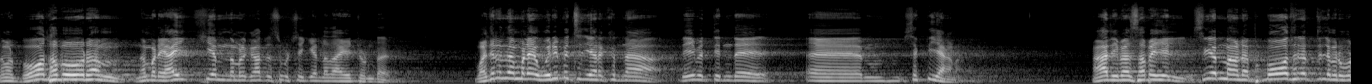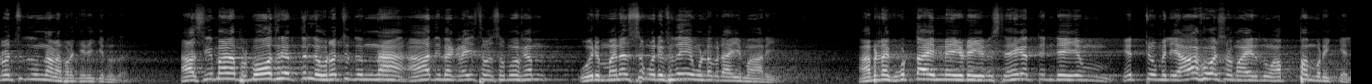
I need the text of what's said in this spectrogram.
നമ്മൾ ബോധപൂർവം നമ്മുടെ ഐക്യം നമ്മൾ കാത്തു സൂക്ഷിക്കേണ്ടതായിട്ടുണ്ട്. വചനം നമ്മളെ ഒരുമിച്ച് ചേർക്കുന്ന ദൈവത്തിന്റെ ശക്തിയാണ്. ആദിമസഭയിൽ ശ്രീയന്മാരുടെ പ്രബോധനത്തിൽ അവർ ഉറച്ചു നിന്നാണ് പറഞ്ഞിരിക്കുന്നത്. ആ ശ്രീമാരുടെ പ്രബോധനത്തിൽ ഉറച്ചു നിന്ന ആദിമ ക്രൈസ്തവ സമൂഹം ഒരു മനസ്സും ഒരു ഹൃദയമുള്ളവരായി മാറി. അവരുടെ കൂട്ടായ്മയുടെയും സ്നേഹത്തിന്റെയും ഏറ്റവും വലിയ ആഘോഷമായിരുന്നു അപ്പം മുറിക്കൽ.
